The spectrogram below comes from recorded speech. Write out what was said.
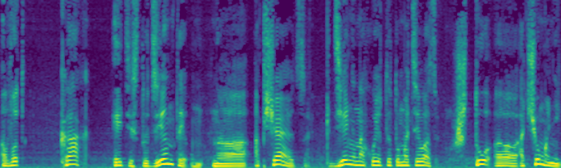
вот как эти студенты общаются, где они находят эту мотивацию, что, о чем они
